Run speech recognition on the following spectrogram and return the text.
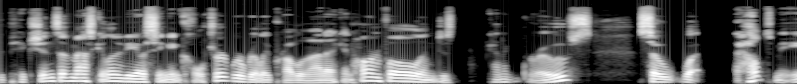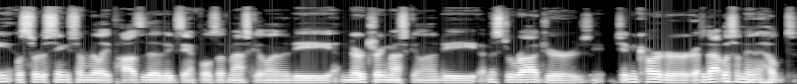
depictions of masculinity I was seeing in culture were really problematic and harmful and just kind of gross. So what helped me was sort of seeing some really positive examples of masculinity, nurturing masculinity, Mr. Rogers, Jimmy Carter. So that was something that helped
